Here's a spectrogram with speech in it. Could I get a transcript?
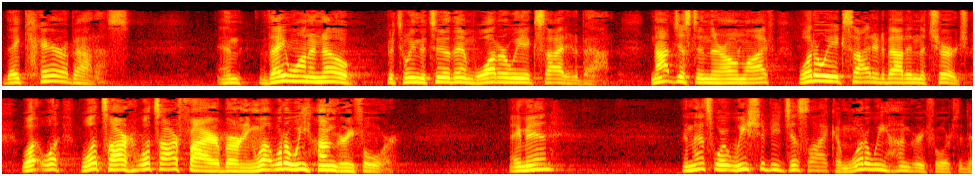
They care about us. And they want to know between the two of them, what are we excited about? Not just in their own life. What are we excited about in the church? What, what, what's, our, what's our fire burning? What, what are we hungry for? Amen? And that's where we should be just like them. What are we hungry for today?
